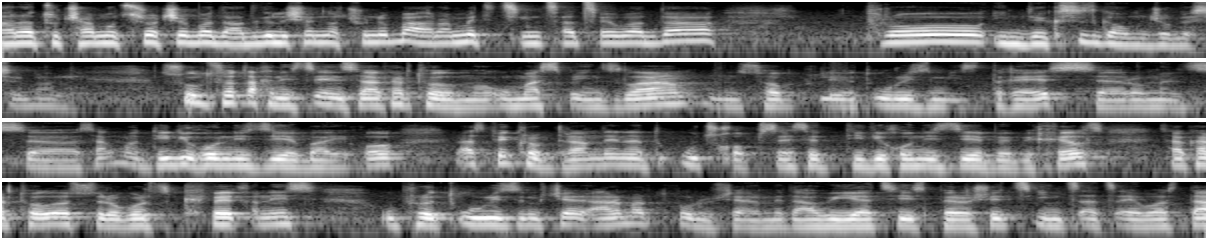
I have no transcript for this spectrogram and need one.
არათუ ჩამოცროჩება და ადგილის შენარჩუნება, არამედ წინწაწევა და პრო ინდექსის გაუმჯობესება. სულ ცოტა ხნის წინ საქართველოს უმასპინძლა სოფლიო ტურიზმის დღეს, რომელიც საკმაოდ დიდი ღონისძიება იყო. რას ფიქრობთ, რამდენად უწყობს ესეთ დიდი ღონისძიებები ხელს საქართველოს როგორც ქვეყნის უფრო ტურიზმში, არ მარტო ტურიზმში, არამედ ავიაციის სფეროში წინწაწევას და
